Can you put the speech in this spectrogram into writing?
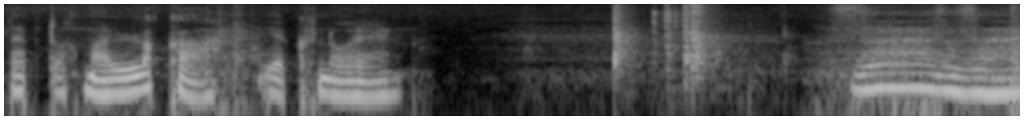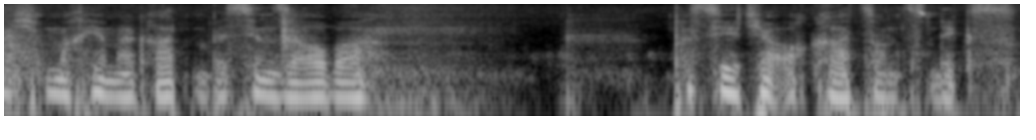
Bleibt doch mal locker, ihr Knollen. So, so, so. Ich mache hier mal gerade ein bisschen sauber passiert ja auch gerade sonst nix.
